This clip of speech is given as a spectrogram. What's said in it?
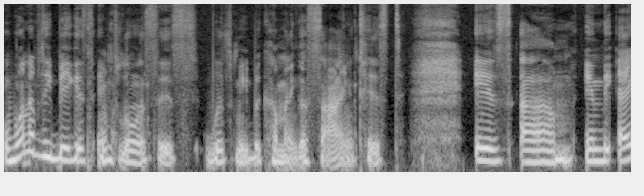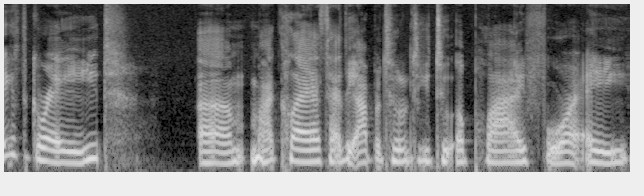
one of the biggest influences with me becoming a scientist is um, in the eighth grade. Um, my class had the opportunity to apply for a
